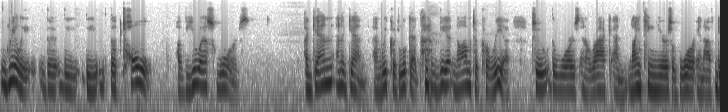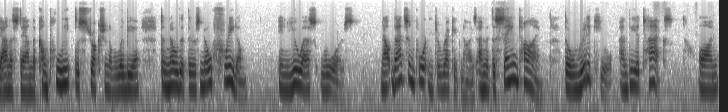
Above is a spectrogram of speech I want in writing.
really the, the, the, the toll of U.S. wars again and again, and we could look at Vietnam to Korea to the wars in Iraq and 19 years of war in Afghanistan, the complete destruction of Libya, to know that there's no freedom in U.S. wars. Now, that's important to recognize. And at the same time, the ridicule and the attacks on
